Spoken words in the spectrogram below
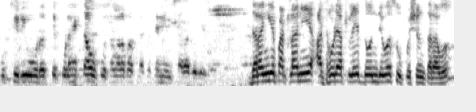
पुढची ओढत ते पुन्हा एकदा उपोषणाला बसण्याचा त्यांनी इशारा दिलेला जरांगे पाटलांनी आठवड्यातले दोन दिवस उपोषण करावं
